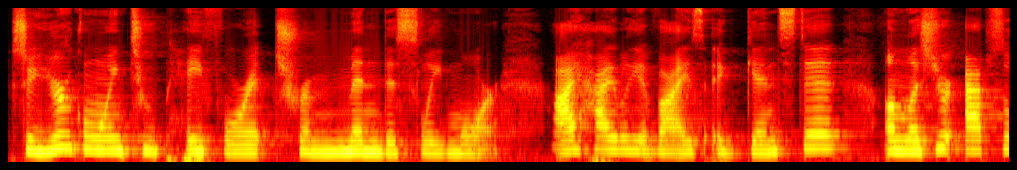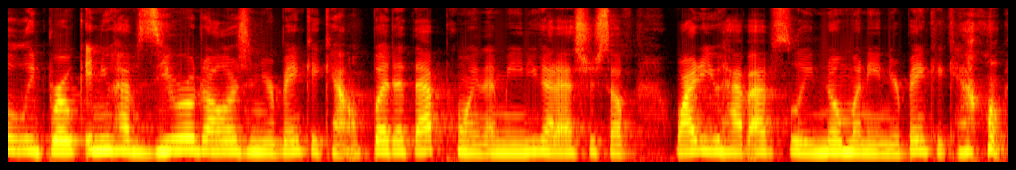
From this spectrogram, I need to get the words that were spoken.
So you're going to pay for it tremendously more. I highly advise against it unless you're absolutely broke and you have zero dollars in your bank account. But at that point, I mean, you got to ask yourself, why do you have absolutely no money in your bank account?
